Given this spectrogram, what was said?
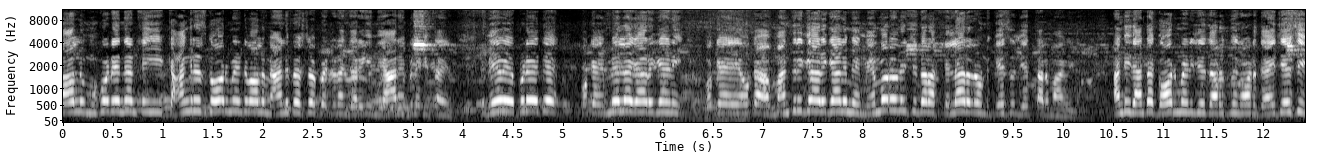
వాళ్ళు ఇంకోటి ఏంటంటే ఈ కాంగ్రెస్ గవర్నమెంట్ వాళ్ళు మేనిఫెస్టో పెట్టడం జరిగింది ఆర్ఎంపీలకి మేము ఎప్పుడైతే ఒక ఎమ్మెల్యే గారు కానీ ఒక ఒక మంత్రి గారు కానీ మేము మెంబర్ ఇచ్చిన తర్వాత తెల్లారి రెండు కేసులు చేస్తారు మా మీద. అంటే ఇదంతా గవర్నమెంట్ జరుగుతుంది కాబట్టి దయచేసి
